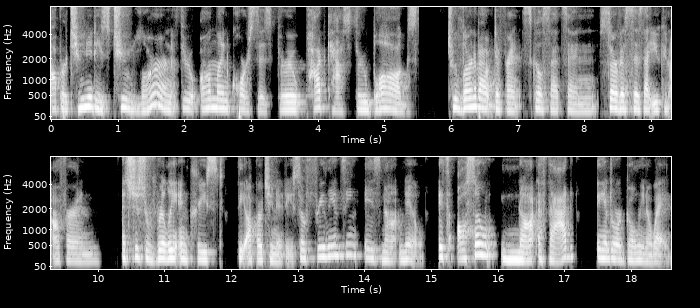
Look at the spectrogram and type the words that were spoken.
opportunities to learn through online courses, through podcasts, through blogs, to learn about different skill sets and services that you can offer. And it's just really increased the opportunity. So freelancing is not new. It's also not a fad and or going away.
